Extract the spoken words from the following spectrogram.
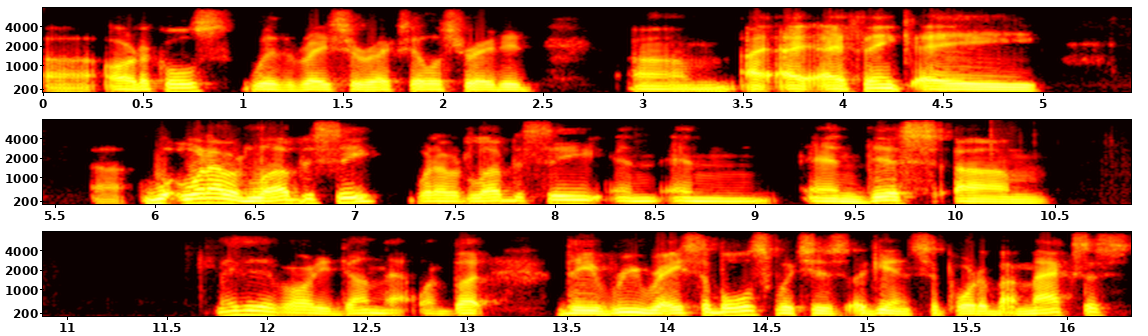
uh, articles with Racer X Illustrated. Um, I, I, I, think a uh, what, what, I would love to see, what I would love to see, and and and this um, maybe they've already done that one, but the re-raceables, which is again supported by Maxxis,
